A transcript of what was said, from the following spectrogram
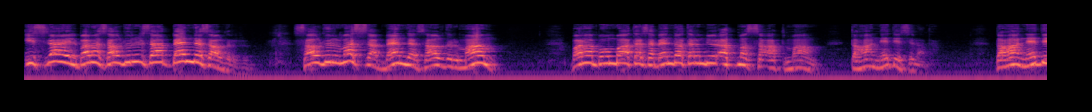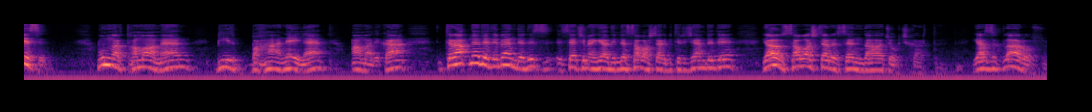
İsrail bana saldırırsa ben de saldırırım. Saldırmazsa ben de saldırmam. Bana bomba atarsa ben de atarım diyor atmazsa atmam. Daha ne desin adam? Daha ne desin? Bunlar tamamen bir bahaneyle Amerika Trump ne dedi? Ben dedi seçime geldiğimde savaşları bitireceğim dedi. Ya savaşları sen daha çok çıkarttın. Yazıklar olsun.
